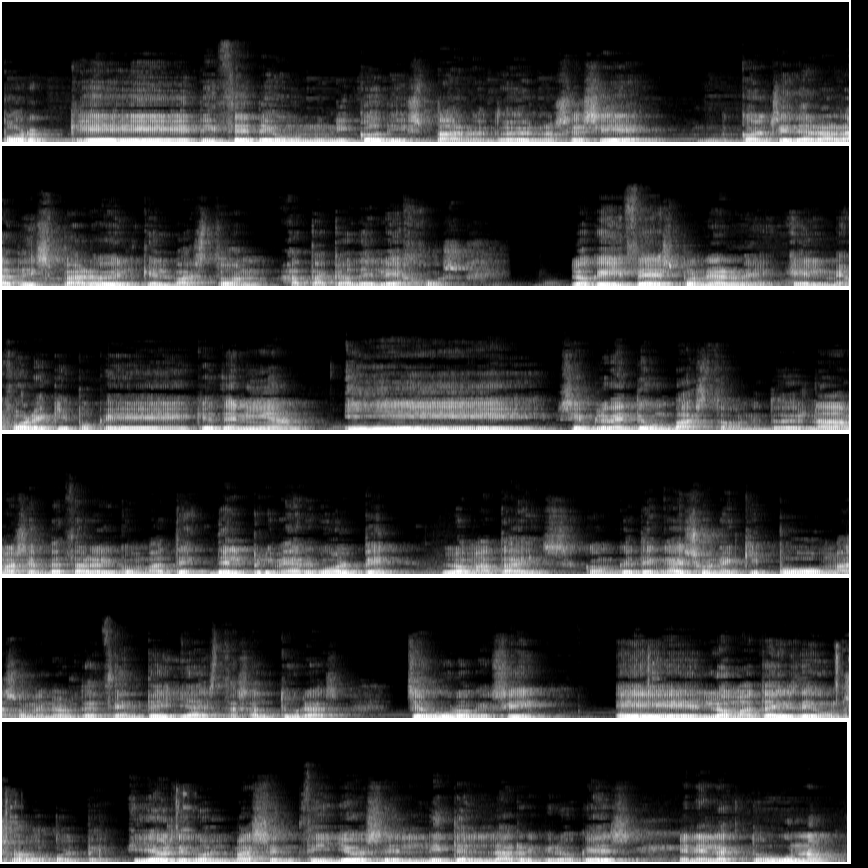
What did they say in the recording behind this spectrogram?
porque dice de un único disparo, entonces no sé si considerará disparo el que el bastón ataca de lejos. Lo que hice es ponerme el mejor equipo que, tenía y simplemente un bastón. Entonces nada más empezar el combate, del primer golpe lo matáis. Con que tengáis un equipo más o menos decente y a estas alturas seguro que sí, eh, lo matáis de un solo golpe. Y ya os digo, el más sencillo es el Little Larry, creo que es, en el acto 1,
